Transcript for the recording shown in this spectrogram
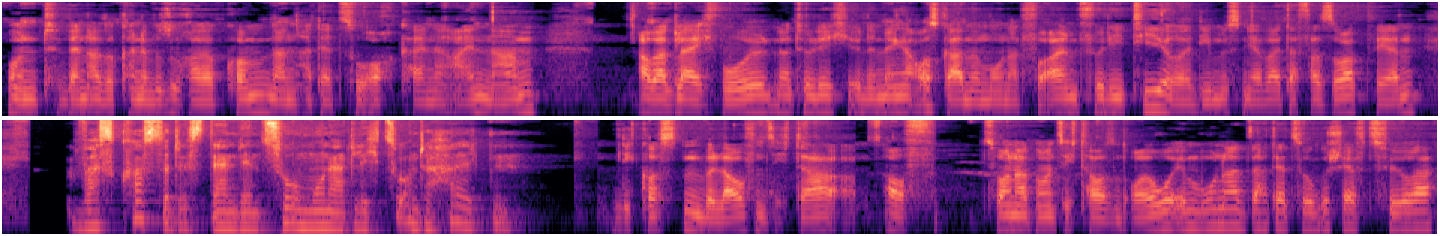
Und wenn also keine Besucher kommen, dann hat der Zoo auch keine Einnahmen. Aber gleichwohl natürlich eine Menge Ausgaben im Monat, vor allem für die Tiere. Die müssen ja weiter versorgt werden. Was kostet es denn, den Zoo monatlich zu unterhalten? Die Kosten belaufen sich da auf 290.000 Euro im Monat, sagt der Zoogeschäftsführer.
